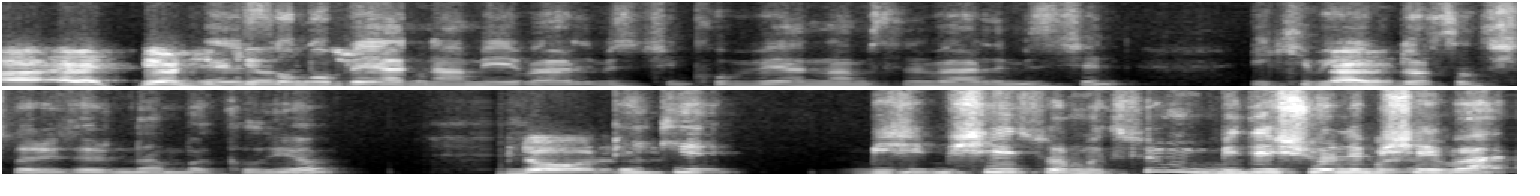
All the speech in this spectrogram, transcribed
Aa, evet, bir önceki En son o beyannameyi verdiğimiz için, KOBİ beyannamesini verdiğimiz için 2024 satışları üzerinden bakılıyor. Doğru. Peki bir, bir şey sormak istiyorum. Bir de şöyle bir Buyurun. şey var.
